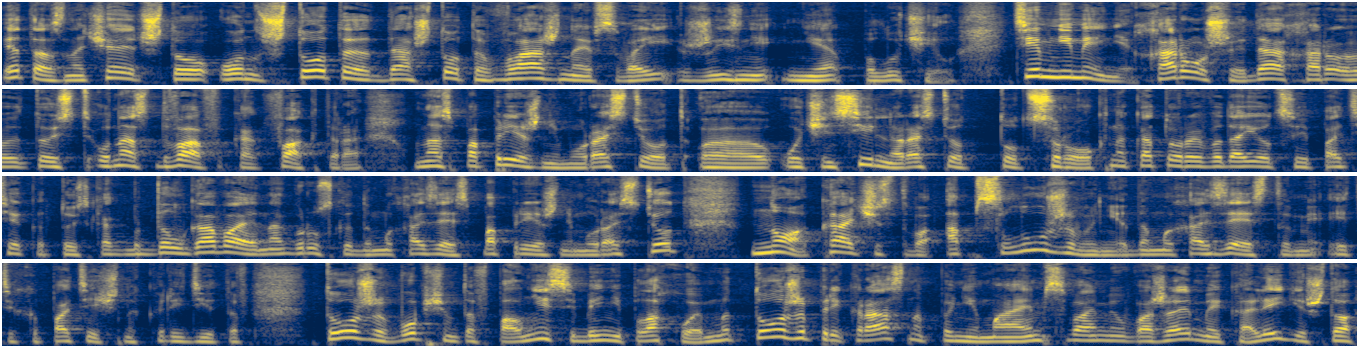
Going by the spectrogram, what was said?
это означает, что он что-то, да, что-то важное в своей жизни не получил. Тем не менее, хорошие, да, хоро... то есть у нас два как фактора. У нас по-прежнему растет, э, очень сильно растет тот срок, на который выдается ипотека, то есть как бы долговая нагрузка домохозяйств по-прежнему растет, но качество обслуживания домохозяйствами этих ипотечных кредитов тоже, в общем-то, вполне себе неплохое. Мы тоже прекрасно понимаем с вами, уважаемые коллеги, что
